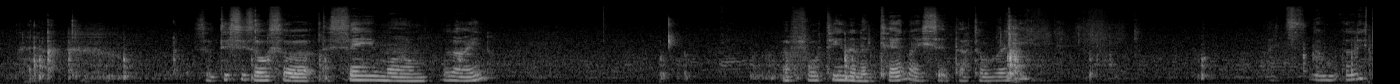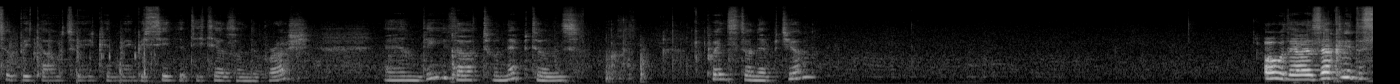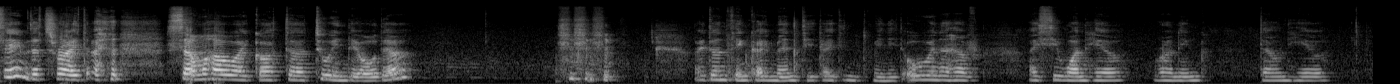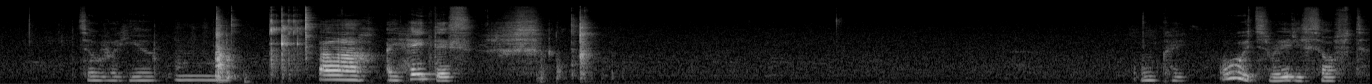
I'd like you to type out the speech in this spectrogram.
So this is also the same um, line a 14 and a 10 I said that already let's a little bit out so you can maybe see the details on the brush. And these are two Neptunes. Princeton Neptune. Oh, they're exactly the same, that's right. Somehow I got uh, two in the order. I don't think I meant it, I didn't mean it. Oh, and I have, I see one hair running down here. It's over here. Mm. Ah, I hate this. Okay. Oh, it's really soft.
